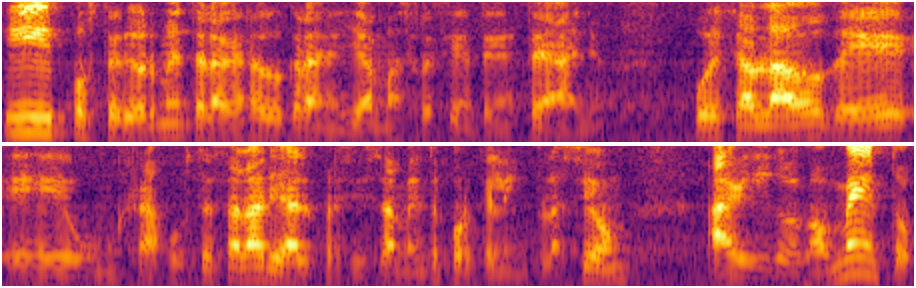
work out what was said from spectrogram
y posteriormente la guerra de Ucrania, ya más reciente en este año, pues se ha hablado de eh, un reajuste salarial precisamente porque la inflación ha ido en aumento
